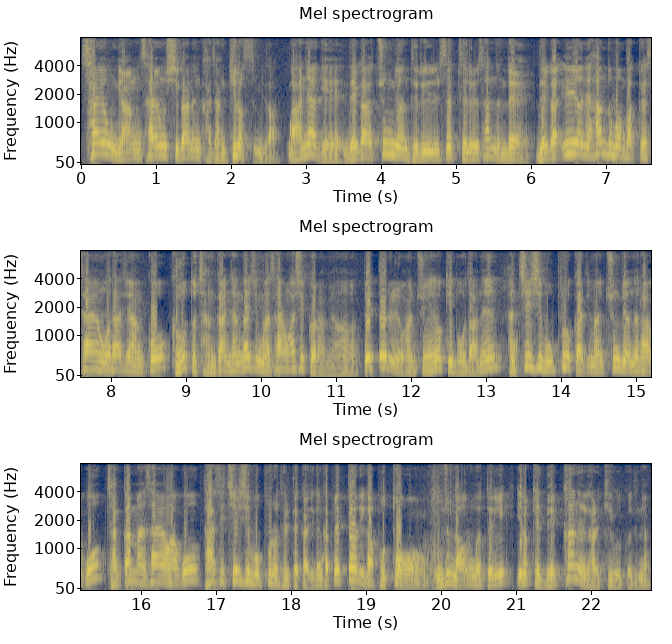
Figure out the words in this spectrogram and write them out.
사용량, 사용 시간은 가장 길었습니다. 만약에 내가 충전 드릴 세트를 샀는데 내가 1년에 한두 번밖에 사용을 하지 않고 그것도 잠깐 잠깐씩만 사용하실 거라면 배터리를 완충해 놓기보다는 한 75%까지만 충전을 하고 잠깐만 사용하고 다시 75%될 때까지 그러니까 배터리가 보통 요즘 나오는 것들이 이렇게 4칸을 가리키고 있거든요.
